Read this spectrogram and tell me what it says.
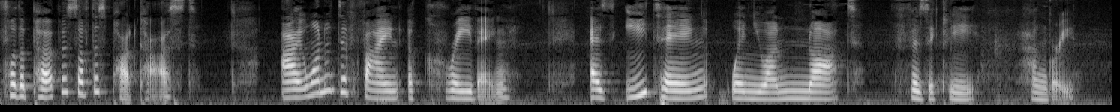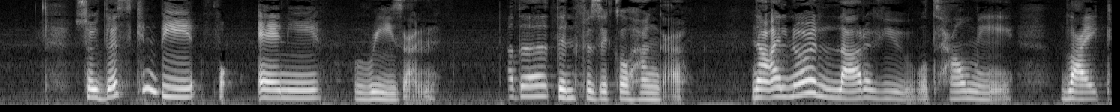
for the purpose of this podcast, I want to define a craving as eating when you are not physically hungry. So, this can be for any reason other than physical hunger. Now, I know a lot of you will tell me, like,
